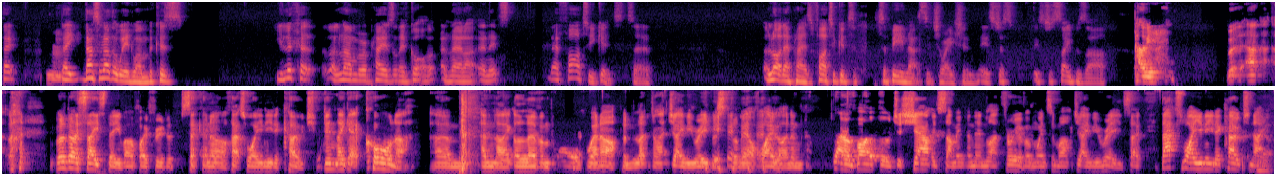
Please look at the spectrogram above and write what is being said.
They, they, that's another weird one because you look at a number of players that they've got, and they're like, and it's they're far too good to. A lot of their players are far too good to, to be in that situation. It's just it's just so bizarre. Oh, yeah. But uh, what did I say, Steve, halfway through the second half? That's why you need a coach. Didn't they get a corner um, and like 11 players went up and like, like Jamie Reid was from the halfway line and Darren Byfield just shouted something and then like three of them went to mark Jamie Reid. So that's why you need a coach, Nate.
